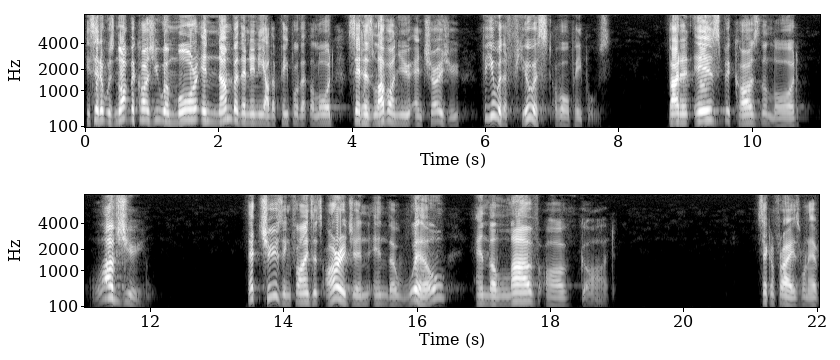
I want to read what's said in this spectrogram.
He said, It was not because you were more in number than any other people that the Lord set His love on you and chose you, for you were the fewest of all peoples. But it is because the Lord loves you. That choosing finds its origin in the will and the love of God. Second phrase, want to have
